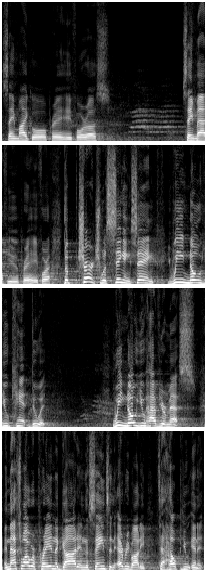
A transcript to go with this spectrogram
St. Michael, pray for us. St. Matthew, pray for us. The church was singing, saying, We know you can't do it. We know you have your mess. And that's why we're praying to God and the saints and everybody to help you in it.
